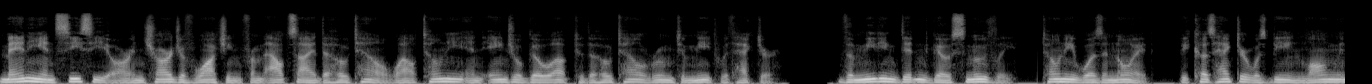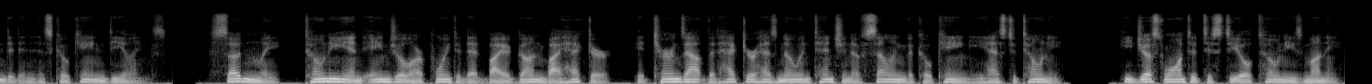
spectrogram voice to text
Manny and Cece are in charge of watching from outside the hotel while Tony and Angel go up to the hotel room to meet with Hector. The meeting didn't go smoothly, Tony was annoyed, because Hector was being long-winded in his cocaine dealings. Suddenly, Tony and Angel are pointed at by a gun by Hector, it turns out that Hector has no intention of selling the cocaine he has to Tony. He just wanted to steal Tony's money.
